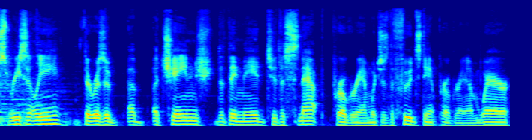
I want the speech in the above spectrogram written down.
just recently there was a, a, a, change that they made to the SNAP program, which is the food stamp program, where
